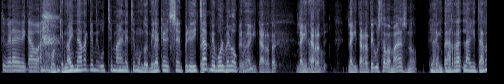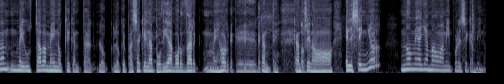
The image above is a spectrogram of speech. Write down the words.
Te hubiera dedicado a... Porque no hay nada que me guste más en este mundo. Y mira que ser periodista me vuelve loco. Pero la ¿eh? guitarra, ta- la Pero- guitarra, te- la guitarra te gustaba más, ¿no? La cantar. guitarra, la guitarra me gustaba menos que cantar. Lo, lo que pasa es que la podía abordar mejor que el cante. Cante no. El Señor no me ha llamado a mí por ese camino.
